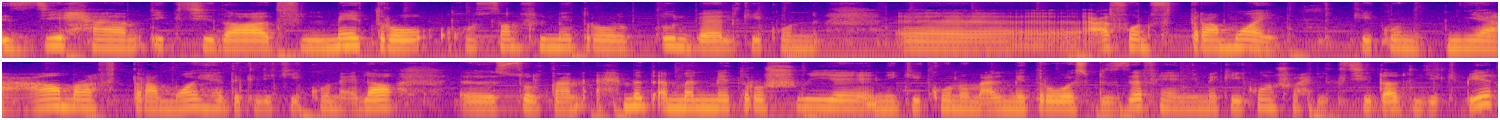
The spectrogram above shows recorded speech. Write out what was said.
إزدحام اكتضاد في المترو خصوصا في المترو ردوا البال كيكون آه عفوا في الترامواي. كيكون الدنيا عامرة في الترامواي هذاك اللي كيكون على آه السلطان أحمد. أما المترو شوية يعني كيكونوا مع المتروات بزاف يعني ما كيكونش واحد الاكتضاد اللي كبير.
